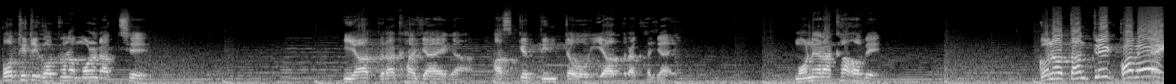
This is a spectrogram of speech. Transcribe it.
প্রতিটি ঘটনা মনে রাখছে, ইয়াদ রাখা জায়গা, আজকের দিনটাও ইয়াদ রাখা যায়। মনে রাখা হবে গণতান্ত্রিক ভাবেই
